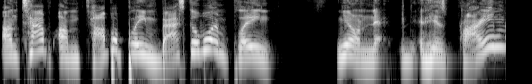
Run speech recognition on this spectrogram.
On top, on top of playing basketball and playing, you know, ne- his prime.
